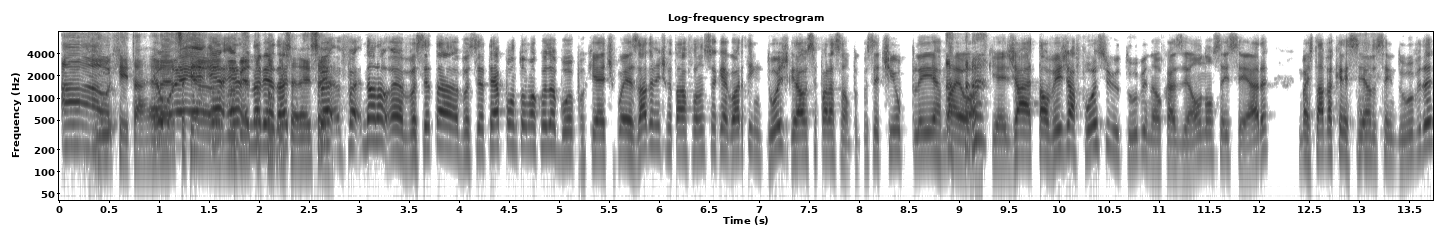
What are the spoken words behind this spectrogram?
Ah, e, ok, tá. Era eu, essa que é, é, é, na verdade, é não, não, é, você, tá, você até apontou uma coisa boa, porque é tipo exatamente o que eu tava falando, só que agora tem dois graus de separação, porque você tinha o player maior maior, que já talvez já fosse o YouTube na ocasião, não sei se era, mas estava crescendo sem dúvida.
